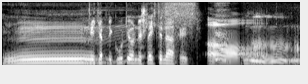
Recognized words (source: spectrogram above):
Mm, ich habe eine gute und eine schlechte Nachricht. Oh.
